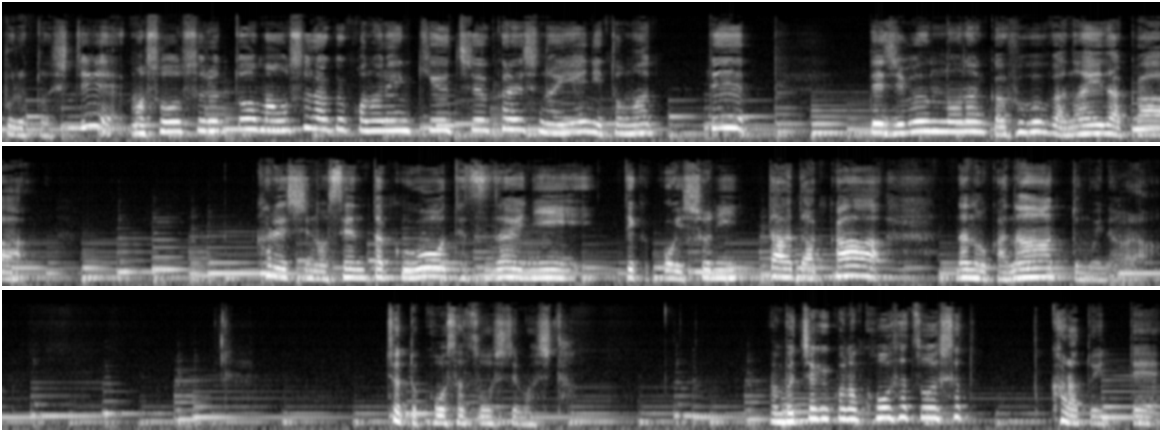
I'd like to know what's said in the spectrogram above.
プルとして、まあ、そうすると、まあ、おそらくこの連休中彼氏の家に泊まってで自分のなんか服がないだか彼氏の洗濯を手伝いにてかこう一緒に行っただかなのかなと思いながらちょっと考察をしてました。ぶっちゃけこの考察をしたからといって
